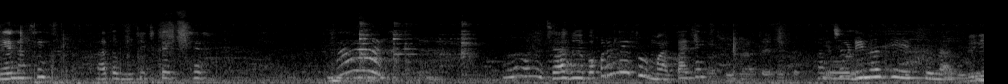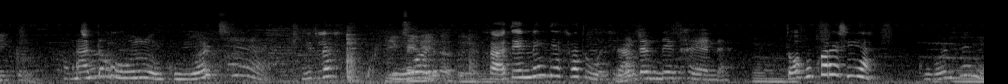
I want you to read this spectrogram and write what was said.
એ નથી. આ તો બીજું જ કંઈક છે. જાદુ પકડી લે તું માતાજી. ઉડી નથી એક તો લાગે. આ તો ઓલું ઘુવડ છે. એટલે? રાતે. નહીં દેખાતું હોય? રાતે જ દેખાય એને. તો શું કરે છે યાર ઘુવડ છે ને?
